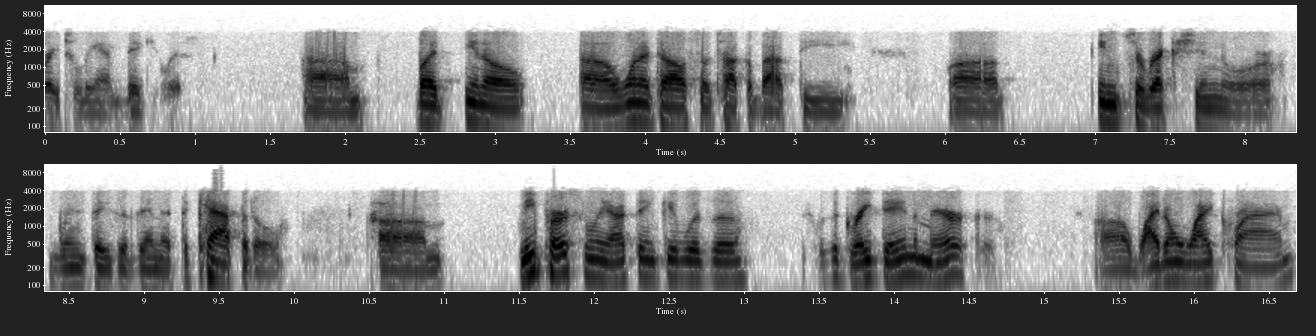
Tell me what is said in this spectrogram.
racially ambiguous. Um, but you know, uh, wanted to also talk about the uh, insurrection or Wednesday's event at the Capitol. Um, me personally, I think it was a it was a great day in America. Uh, white on white crime,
